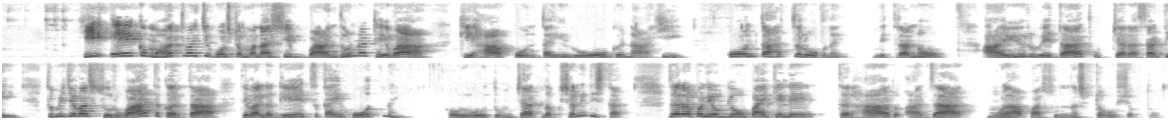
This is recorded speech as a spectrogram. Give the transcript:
ही एक महत्त्वाची गोष्ट मनाशी बांधून ठेवा की हा कोणताही रोग नाही कोणताच रोग नाही. मित्रांनो आयुर्वेदात उपचारासाठी तुम्ही जेव्हा सुरुवात करता तेव्हा लगेच काही होत नाही. हळूहळू तुमच्यात लक्षणे दिसतात. जर आपण योग्य उपाय केले तर हा आजार मुळापासून नष्ट होऊ शकतो.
